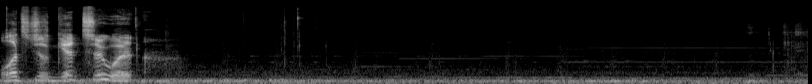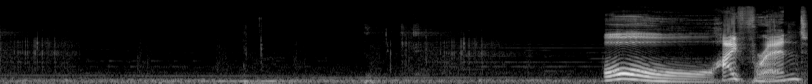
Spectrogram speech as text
let's just get to it. Oh, hi, friend.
